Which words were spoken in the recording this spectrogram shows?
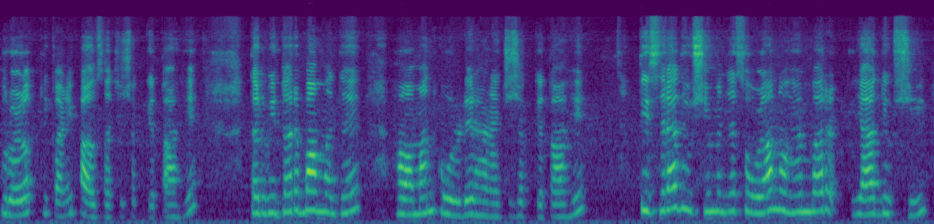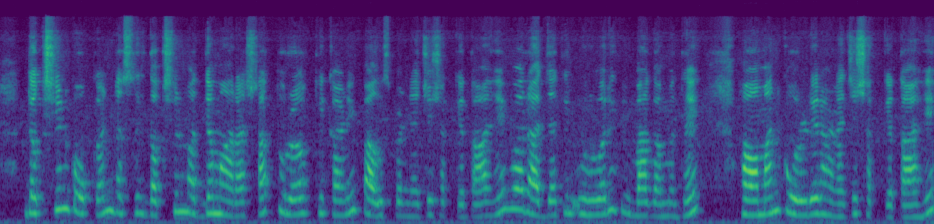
तुरळक ठिकाणी पावसाची शक्यता आहे. तर विदर्भामध्ये हवामान कोरडे राहण्याची शक्यता आहे. तिसऱ्या दिवशी म्हणजे सोळा नोव्हेंबर या दिवशी दक्षिण कोकण तसेच दक्षिण मध्य महाराष्ट्रात तुरळक ठिकाणी पाऊस पडण्याची शक्यता आहे व राज्यातील उर्वरित विभागामध्ये हवामान कोरडे राहण्याची शक्यता आहे.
